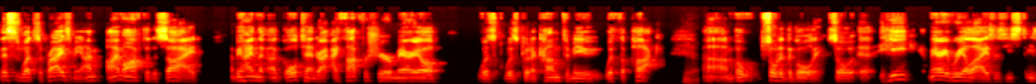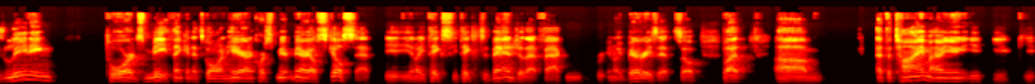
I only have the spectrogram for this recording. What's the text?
This is what surprised me. I'm I'm off to the side. I'm behind the goaltender. I, I, thought for sure Mario was was going to come to me with the puck. Yeah. Um, but so did the goalie. So uh, he Mary realizes he's he's leaning towards me, thinking it's going here. And of course, Mario's skill set, you know, he takes he takes advantage of that fact, and you know, he buries it. So, but um, at the time, I mean, you, you, you,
